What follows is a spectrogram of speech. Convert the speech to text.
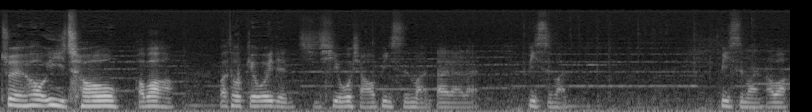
最后一抽，好不好？拜托给我一点集气，我想要必斯曼，来来来，必斯曼，必斯曼，好不好？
